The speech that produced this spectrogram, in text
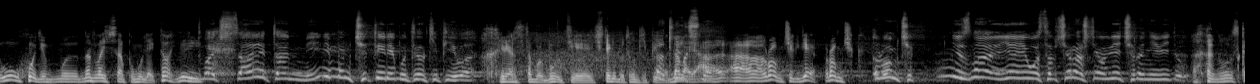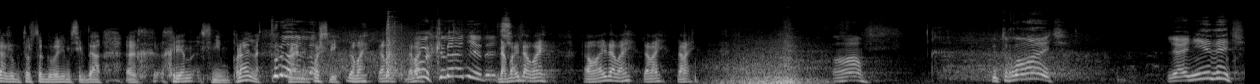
уходим э, на два часа погулять. Давай, Два часа это минимум четыре бутылки пива. Хрен с тобой, будет тебе четыре бутылки пива. Давай, Отлично. а, а Ромчик где? Ромчик? Ромчик, не знаю, я его со вчерашнего вечера не видел. Ну, скажем то, что говорим всегда, э, хрен с ним, правильно? Правильно. Пошли, давай, давай, давай. Ох, Леонидович. Давай, давай, давай, давай, давай, давай. А, Петрович? Леонидович?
